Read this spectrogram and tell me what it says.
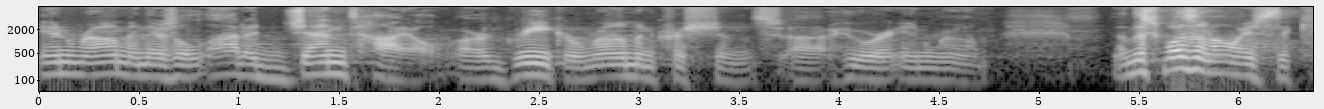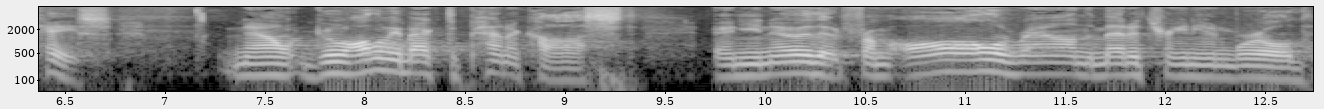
in Rome, and there's a lot of Gentile or Greek or Roman Christians uh, who are in Rome. Now, this wasn't always the case. Now, go all the way back to Pentecost, and you know that from all around the Mediterranean world,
